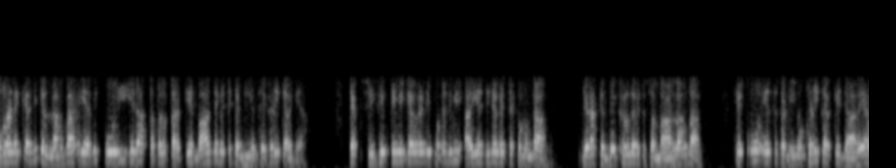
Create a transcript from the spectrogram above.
ਉਹਨਾਂ ਨੇ ਕਿਹਾ ਜੀ ਕਿ ਲੱਗਦਾ ਇਹ ਹੈ ਵੀ ਕੋਈ ਇਹਦਾ ਕਤਲ ਕਰਕੇ ਬਾਅਦ ਦੇ ਵਿੱਚ ਗੱਡੀ ਉੱਥੇ ਖੜੀ ਕਰ ਗਿਆ। ਇੱਕ ਸੀਸੀਟੀਵੀ ਕੈਮਰੇ ਦੀ ਫੁਟੇਜ ਵੀ ਆਈ ਹੈ, ਜਿਹਦੇ ਵਿੱਚ ਇੱਕ ਮੁੰਡਾ ਜਿਹੜਾ ਕਿ ਦੇਖਣ ਦੇ ਵਿੱਚ ਸਰਦਾਰ ਲੱਗਦਾ ਕਿ ਉਹ ਇਸ ਗੱਡੀ ਨੂੰ ਖੜੀ ਕਰਕੇ ਜਾ ਰਿਹਾ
